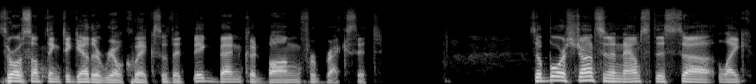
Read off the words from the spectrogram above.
throw something together real quick so that Big Ben could bong for Brexit. So Boris Johnson announced this uh, like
